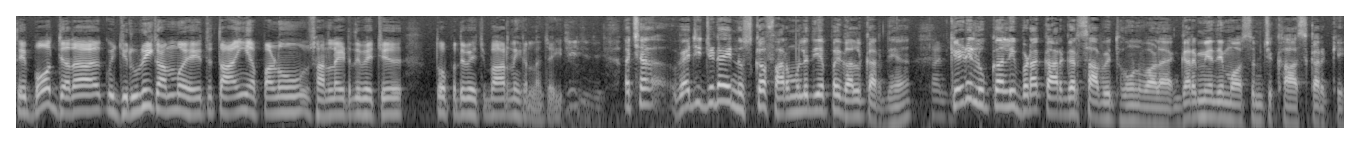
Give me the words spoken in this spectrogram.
ਤੇ ਬਹੁਤ ਜ਼ਿਆਦਾ ਕੋਈ ਜ਼ਰੂਰੀ ਕੰਮ ਹੋਏ ਤੇ ਤਾਂ ਹੀ ਆਪਾਂ ਨੂੰ ਸਨਲਾਈਟ ਦੇ ਵਿੱਚ ਧੁੱਪ ਦੇ ਵਿੱਚ ਬਾਹਰ ਨਿਕਲਣਾ ਚਾਹੀਦਾ। ਅੱਛਾ ਵੈਜੀ ਜਿਹੜਾ ਇਹ ਨੁਸਖਾ ਫਾਰਮੂਲੇ ਦੀ ਆਪਾਂ ਗੱਲ ਕਰਦੇ ਹਾਂ ਕਿਹੜੇ ਲੋਕਾਂ ਲਈ ਬੜਾ ਕਾਰਗਰ ਸਾਬਿਤ ਹੋਣ ਵਾਲਾ ਹੈ ਗਰਮੀਆਂ ਦੇ ਮੌਸਮ 'ਚ ਖਾਸ ਕਰਕੇ?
